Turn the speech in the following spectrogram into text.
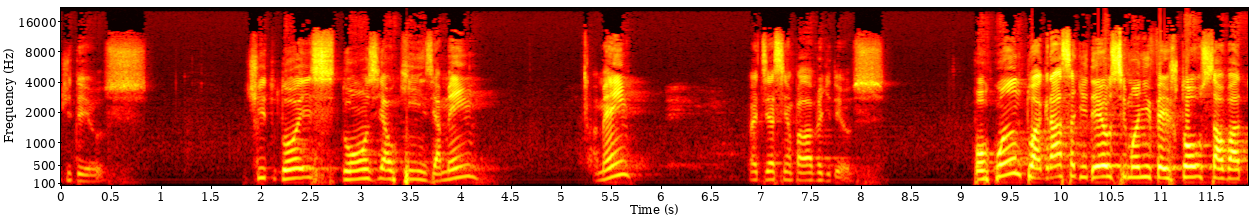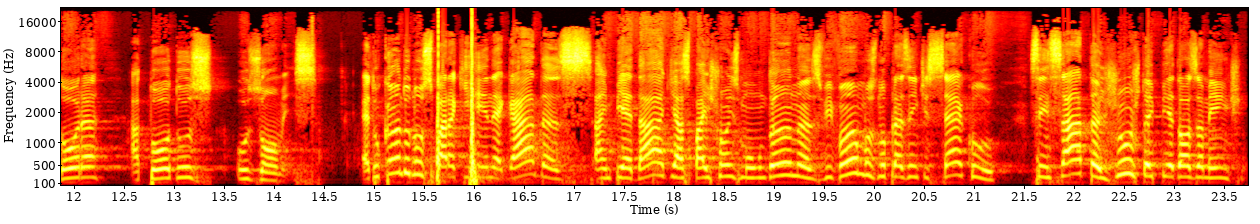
de Deus. Tito 2, do 11 ao 15. Amém? Amém? Vai dizer assim a palavra de Deus. Porquanto a graça de Deus se manifestou salvadora a todos os homens, educando-nos para que, renegadas a impiedade e as paixões mundanas, vivamos no presente século sensata, justa e piedosamente,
